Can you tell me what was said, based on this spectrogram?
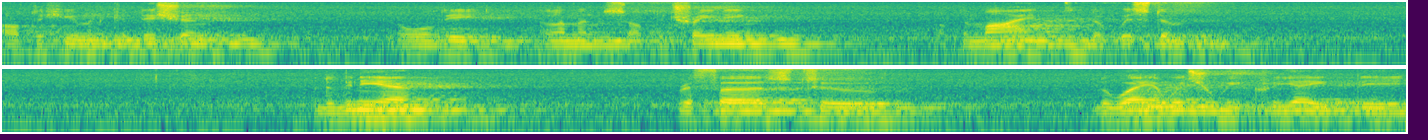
of the human condition, all the elements of the training of the mind and of wisdom. And the Vinaya refers to the way in which we create the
